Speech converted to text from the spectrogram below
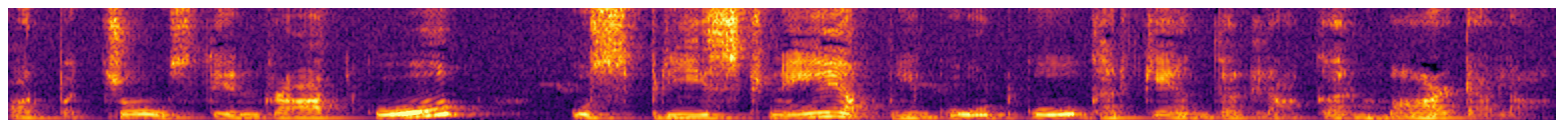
और बच्चों, उस दिन रात को उस प्रीस्ट ने अपने गोट को घर के अंदर लाकर मार डाला।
